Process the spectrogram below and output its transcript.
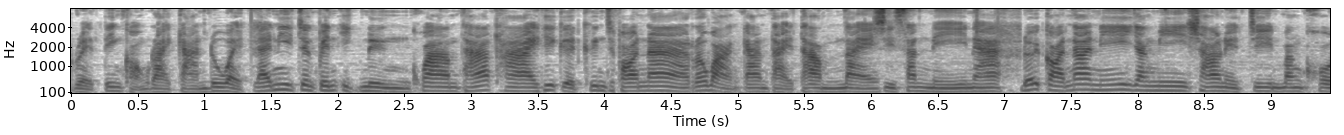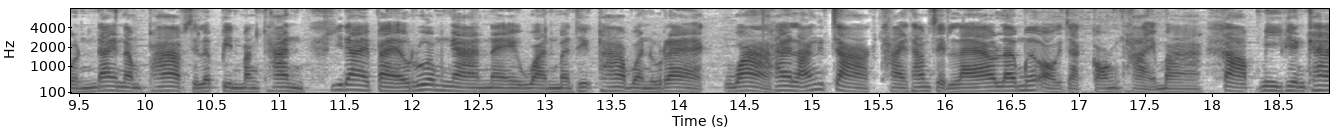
เรตติ้งของรายการด้วย และนี่จึงเป็นอีกหนึ่งความท้าทายที่เกิดขึ้นเฉพาะหน้าระหว่างการถ่ายทำในซีซั่นนี้นะ โดยก่อนหน้านี้ยังมีชาวเน็ตจีนบางคนได้นำภาพศิลปินบางท่านที่ได้ไปร่วมงานในวันบันทึกภาพวันแรก ว่าภายหลังจากถ่ายทำเสร็จแล้ว และเมื่อออกจากกองถ่ายมากลับมีเพียงแค่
